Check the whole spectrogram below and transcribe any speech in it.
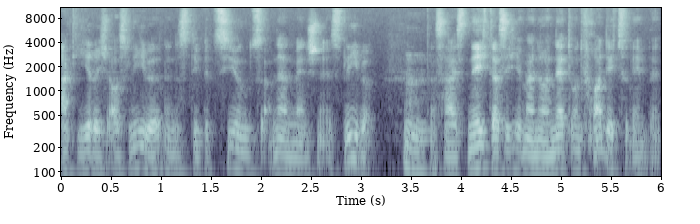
agiere ich aus Liebe, denn es die Beziehung zu anderen Menschen ist Liebe. Mhm. Das heißt nicht, dass ich immer nur nett und freundlich zu dem bin.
